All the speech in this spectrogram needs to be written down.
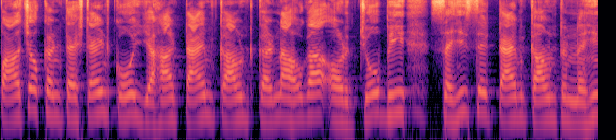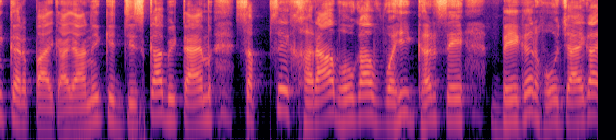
पाँचों कंटेस्टेंट को यहाँ टाइम काउंट करना होगा और जो भी सही से टाइम काउंट नहीं कर पाएगा, यानी कि जिसका भी टाइम सबसे ख़राब होगा, वही घर से बेघर हो जाएगा।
